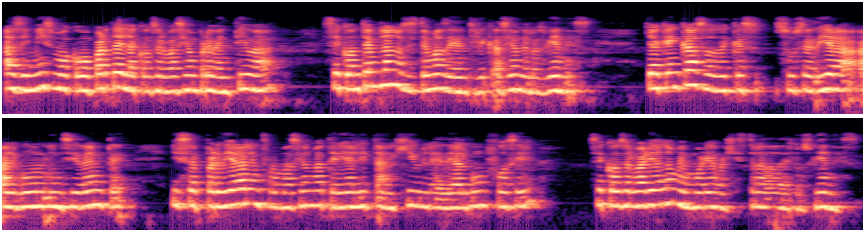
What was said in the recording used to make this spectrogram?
Asimismo, como parte de la conservación preventiva, se contemplan los sistemas de identificación de los bienes, ya que en caso de que sucediera algún incidente y se perdiera la información material y tangible de algún fósil, se conservaría la memoria registrada de los bienes.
